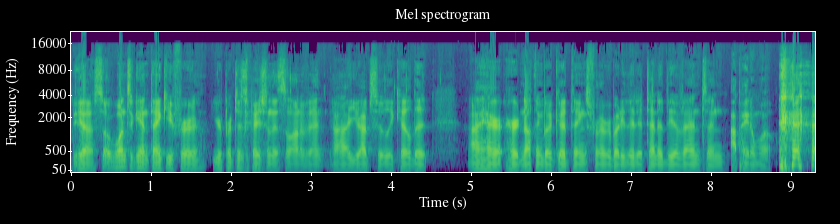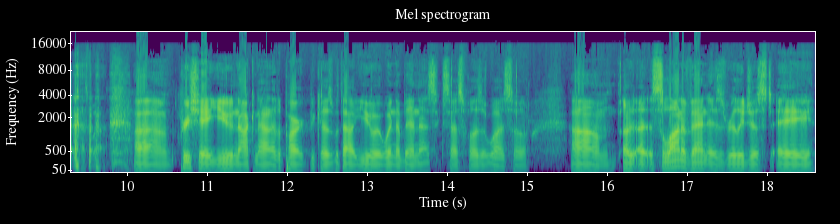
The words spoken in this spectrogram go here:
Deal. Yeah. So once again, thank you for your participation in the salon event. Uh, you absolutely killed it. I heard nothing but good things from everybody that attended the event, and I paid them well. uh, appreciate you knocking out of the park because without you, it wouldn't have been as successful as it was. So, um, a, a, salon event is really just a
